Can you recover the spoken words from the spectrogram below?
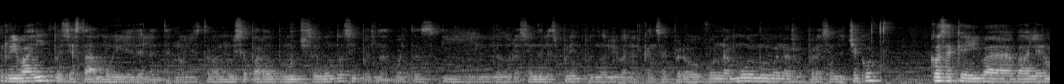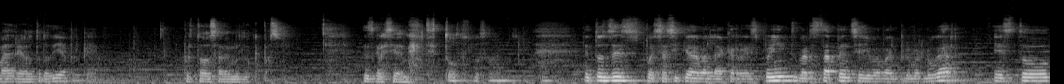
rival pues ya estaba muy delante, ¿no? ya estaba muy separado por muchos segundos y pues las vueltas y la duración del sprint pues no le iban a alcanzar pero fue una muy muy buena recuperación de Checo cosa que iba a valer madre a otro día porque pues todos sabemos lo que pasó desgraciadamente todos lo sabemos entonces, pues así quedaba la carrera de sprint. Verstappen se llevaba el primer lugar. Esto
